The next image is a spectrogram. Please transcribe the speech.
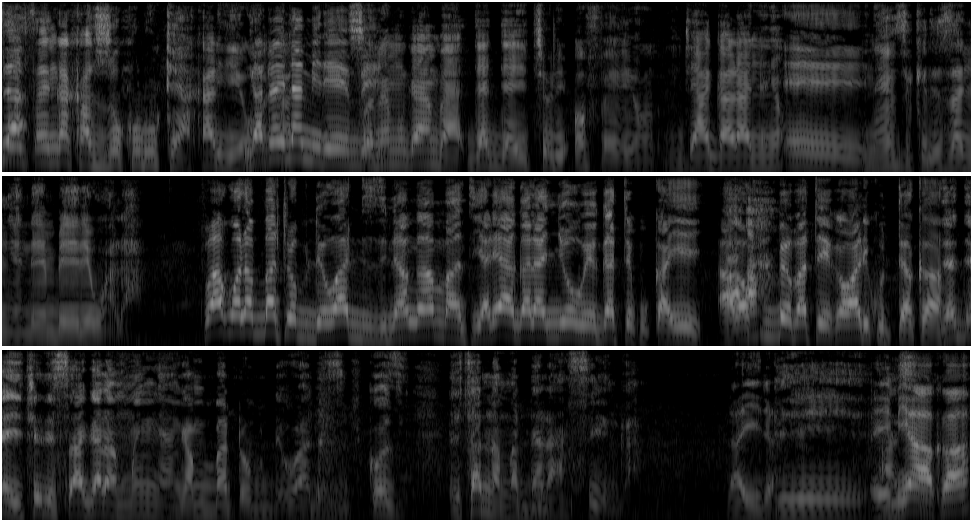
nandifuuse nga kazzukulu ke akali ewaka. Nga talina mirembe. so nemugamba jjajja ikyuli ofa eyo njagala nnyo. Eh. naye nzikiriza nnyo embeere wala. Twakola battle of the words nagamba nti yali agala nnyo weegatte ku kaye. Abakube bateeka wali ku ttaka. Jjajja ikyuli saagala mweŋŋanga mu battle of the words because ekyannamaddala nsinga. Layira Eh, emyaka?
